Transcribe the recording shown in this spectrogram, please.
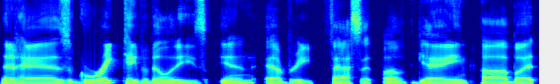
that has great capabilities in every facet of the game. Uh, but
